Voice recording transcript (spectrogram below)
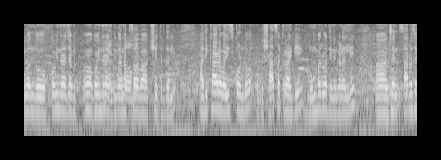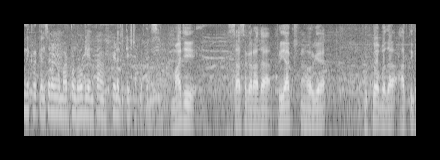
ಈ ಒಂದು ಗೋವಿಂದರಾಜ ಗೋವಿಂದರಾಜ ವಿಧಾನಸಭಾ ಕ್ಷೇತ್ರದಲ್ಲಿ ಅಧಿಕಾರ ವಹಿಸಿಕೊಂಡು ಒಬ್ಬ ಶಾಸಕರಾಗಿ ಮುಂಬರುವ ದಿನಗಳಲ್ಲಿ ಜನ್, ಸಾರ್ವಜನಿಕರ ಕೆಲಸಗಳನ್ನ ಮಾಡ್ಕೊಂಡು ಹೋಗಲಿ ಅಂತ ಹೇಳೋದಕ್ಕೆ ಇಷ್ಟಪಡ್ತೀನಿ ಸರ್. ಮಾಜಿ ಶಾಸಕರಾದ ಪ್ರಿಯಾಕೃಷ್ಣ ಅವ್ರಿಗೆ ಹುಟ್ಟುಹಬ್ಬದ ಆರ್ಥಿಕ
